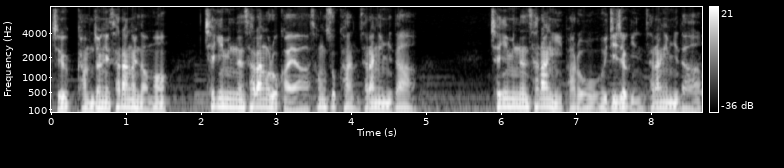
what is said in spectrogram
즉, 감정의 사랑을 넘어 책임 있는 사랑으로 가야 성숙한 사랑입니다. 책임 있는 사랑이 바로 의지적인 사랑입니다.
